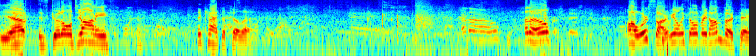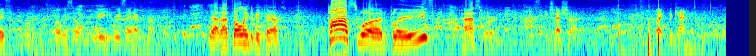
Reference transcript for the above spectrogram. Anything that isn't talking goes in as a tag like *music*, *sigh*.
Yep, it's good old Johnny. The caterpillar. Hello. Hello. Birthdays, you didn't know. Oh, we're sorry. We only celebrate on birthdays. But we celebrate. We, we say happy birthday. Yeah, that's only to be fair. Password, please. The password is Cheshire like the cat.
